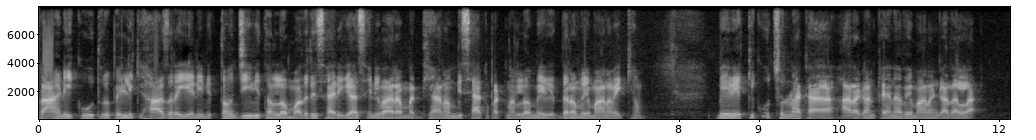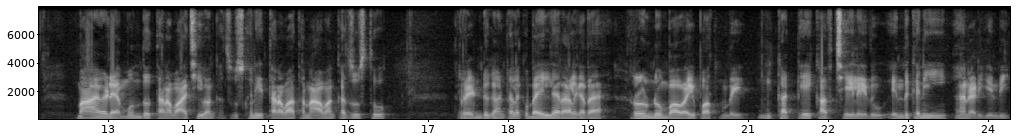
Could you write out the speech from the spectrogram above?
రాణి కూతురు పెళ్ళికి హాజరయ్యే నిమిత్తం జీవితంలో మొదటిసారిగా శనివారం మధ్యాహ్నం విశాఖపట్నంలో మేమిద్దరం విమానం ఎక్కాం. మేము ఎక్కి కూర్చున్నాక అరగంటైనా విమానం కదల్లా. మా ఆవిడ ముందు తన వాచి వంక చూసుకుని తర్వాత నా వంక చూస్తూ రెండు గంటలకు బయలుదేరాలి కదా రెండు బావు అయిపోతుంది. ఇంకా టేక్ ఆఫ్ చేయలేదు. ఎందుకని? అని అడిగింది.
